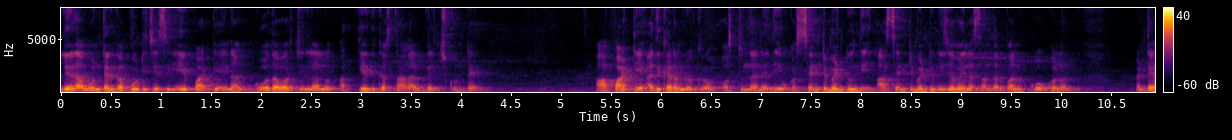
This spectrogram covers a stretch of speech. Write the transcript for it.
లేదా ఒంటరిగా పోటీ చేసే ఏ పార్టీ అయినా గోదావరి జిల్లాలో అత్యధిక స్థానాలు గెలుచుకుంటే ఆ పార్టీ అధికారంలోకి వస్తుందనేది ఒక సెంటిమెంట్ ఉంది. ఆ సెంటిమెంట్ నిజమైన సందర్భాలు కోకొల్లలు అంటే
